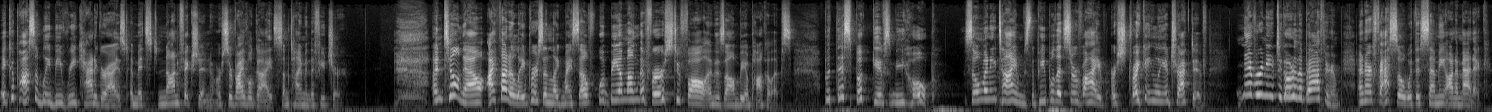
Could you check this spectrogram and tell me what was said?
It could possibly be recategorized amidst nonfiction or survival guides sometime in the future. Until now, I thought a layperson like myself would be among the first to fall in the zombie apocalypse. But this book gives me hope. So many times, the people that survive are strikingly attractive, never need to go to the bathroom, and are facile with a semi automatic.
